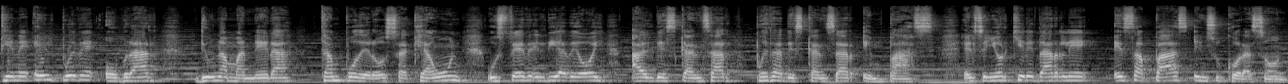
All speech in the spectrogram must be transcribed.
tiene, Él puede obrar de una manera tan poderosa que aún usted el día de hoy al descansar pueda descansar en paz. El Señor quiere darle esa paz en su corazón.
